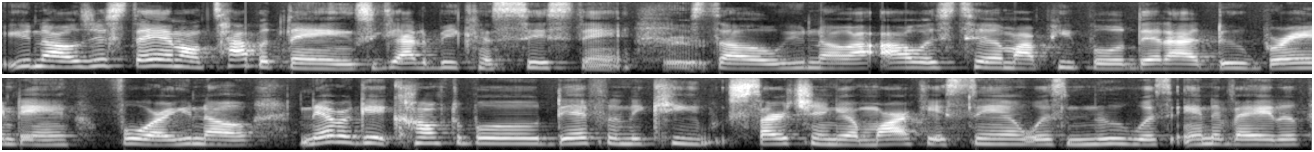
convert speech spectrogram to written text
you know, just staying on top of things. You got to be consistent. Yeah. So, you know, I always tell my people that I do branding for, you know, never get comfortable. Definitely keep searching your market, seeing what's new, what's innovative,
